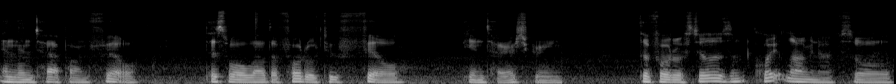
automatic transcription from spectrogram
and then tap on fill. This will allow the photo to fill the entire screen. The photo still isn't quite long enough, so I'll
